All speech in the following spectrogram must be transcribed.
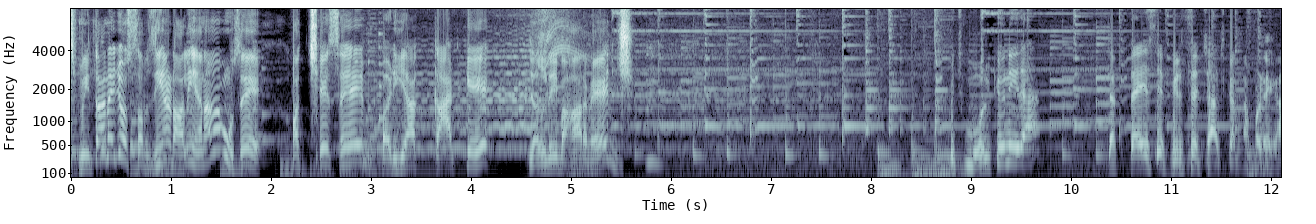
स्मिता ने जो सब्ज़ियाँ डाली है ना उसे अच्छे से बढ़िया काट के जल्दी बाहर भेज। कुछ बोल क्यों नहीं रहा? लगता है इसे फिर से चार्ज करना पड़ेगा।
